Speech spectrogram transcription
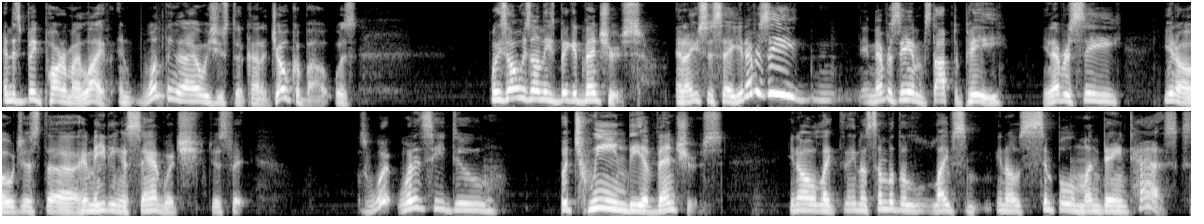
and it's a big part of my life. And one thing that I always used to kind of joke about was, well, he's always on these big adventures, and I used to say, you never see, you never see him stop to pee. You never see, you know, just uh, him eating a sandwich. Just so what what does he do between the adventures? You know, like you know, some of the life's you know simple mundane tasks.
